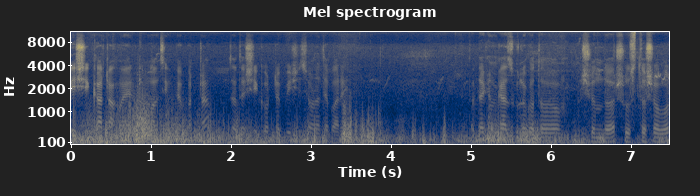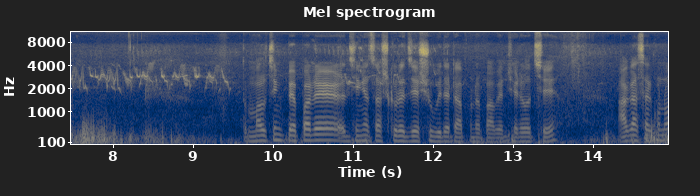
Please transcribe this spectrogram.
বেশি কাটা হয় আর কি মালচিং পেপারটা যাতে শিকড়টা বেশি ছড়াতে পারে। তো দেখেন গাছগুলো কত সুন্দর, সুস্থ, সবল। তো মালচিং পেপারে ঝিঙে চাষ করে যে সুবিধাটা আপনারা পাবেন, সেটা হচ্ছে আগাছার কোনো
